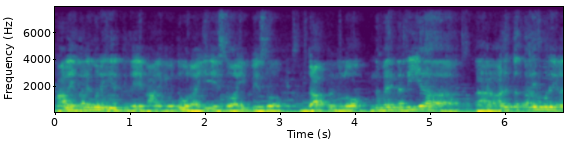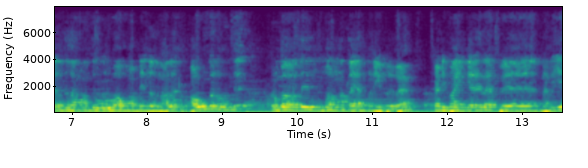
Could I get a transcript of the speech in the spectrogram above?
நாளைய தலைமுறை இருக்குது. நாளைக்கு வந்து ஒரு ஐஏஎஸோ ஐபிஎஸோ டாக்டருங்களோ இந்த மாதிரி நிறைய அடுத்த தலைமுறையில இருந்து தான் வந்து உருவாகும் அப்படின்றதுனால அவங்கள வந்து ரொம்ப வந்து மும்மரமா தயார் பண்ணிட்டு இருக்கிறேன் கண்டிப்பா இங்க இருக்கிற நிறைய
